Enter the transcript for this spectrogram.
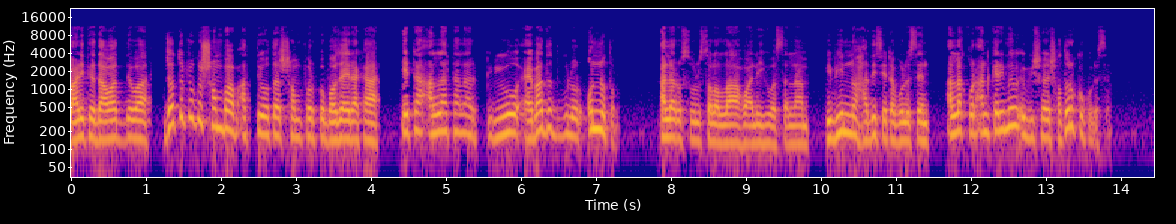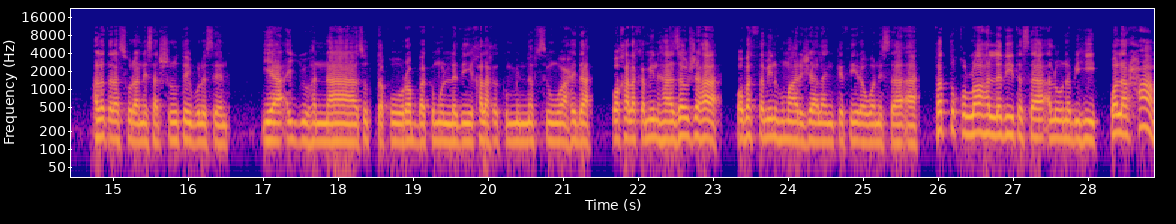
বাড়িতে দাওয়াত দেওয়া, যতটুকু সম্ভব আত্মীয়তার সম্পর্ক বজায় রাখা, এটা আল্লাহ তালার প্রিয় আবাদতগুলোর অন্যতম। আল্লাহ রসুল সাল আলী ওয়াসাল্লাম বিভিন্ন হাদিস এটা বলেছেন, আল্লাহ কোরআন করিমেও এ বিষয়ে সতর্ক করেছেন। আল্লাহ তালা সুরা নেসার শুরুতেই বলেছেন ইয়া আইয়ুহান্নাস উত্তাকু রাব্বাকুমুল্লাযী খালাকাকুম মিন নাফসিন ওয়াহিদা ওয়া খালাকা মিনহা যাওজাহা وبث منهما رجالا كثيرا ونساء فاتقوا الله الذي تساءلون به والارحام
